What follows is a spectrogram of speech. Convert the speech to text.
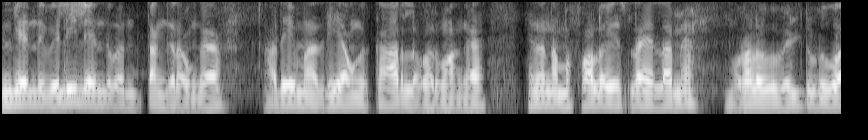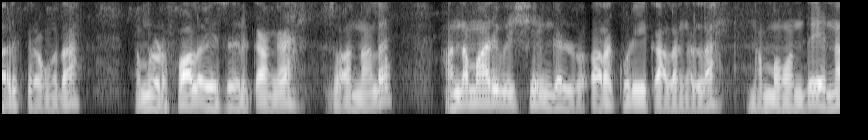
இங்கேருந்து வெளியிலேருந்து வந்து தங்குறவங்க அதே மாதிரி அவங்க காரில் வருவாங்க. ஏன்னா நம்ம ஃபாலோவர்ஸ்லாம் எல்லாமே ஓரளவு வெல் டூவாக இருக்கிறவங்க தான். நம்மளோட ஃபாலோவர்ஸும் இருக்காங்க. ஸோ அதனால் அந்த மாதிரி விஷயங்கள் வரக்கூடிய காலங்களில் நம்ம வந்து என்ன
